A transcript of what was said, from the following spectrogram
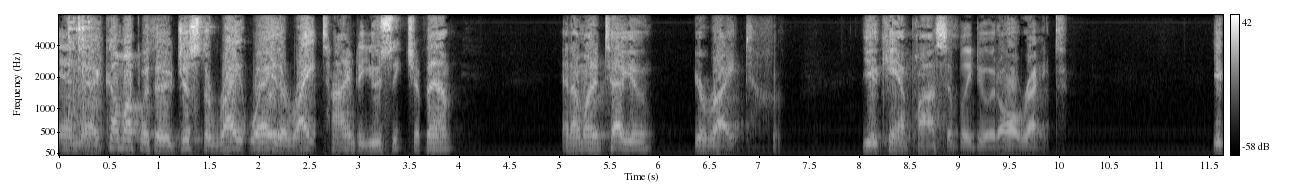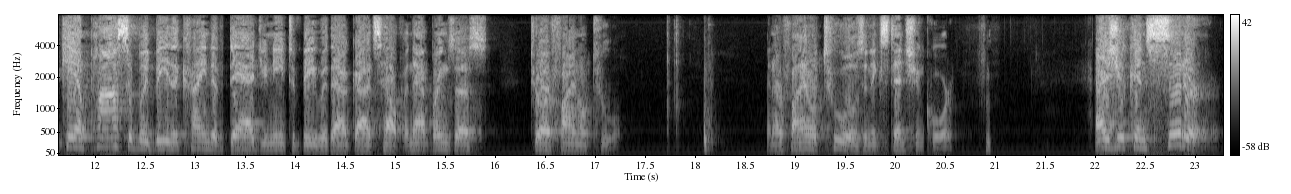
and uh, come up with a, just the right way, the right time to use each of them. And I want to tell you, you're right. you can't possibly do it all right. You can't possibly be the kind of dad you need to be without God's help. And that brings us to our final tool. And our final tool is an extension cord as you consider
